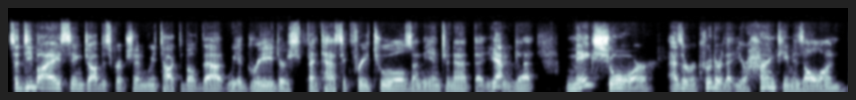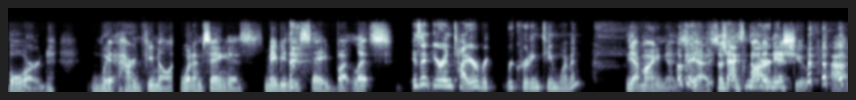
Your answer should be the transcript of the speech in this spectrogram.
So debiasing job description, we talked about that. We agreed. There's fantastic free tools on the internet that you yep. can get. Make sure as a recruiter that your hiring team is all on board with hiring female. What I'm saying is maybe they say, but let's. Isn't your entire re- recruiting team women? Yeah, mine is. Okay. Yeah. So it's not an issue. Uh,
